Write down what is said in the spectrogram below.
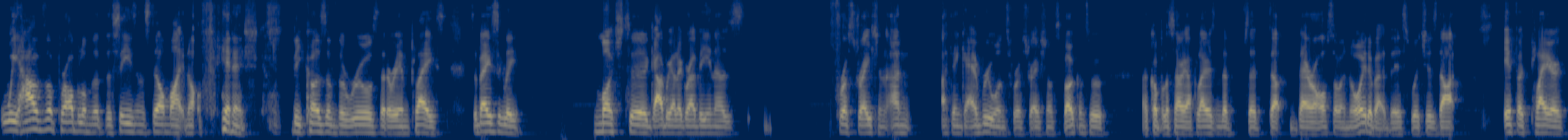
we have a problem that the season still might not finish because of the rules that are in place. So basically, much to Gabriele Gravina's frustration, and I think everyone's frustration. I've spoken to a couple of Serie A players, and they've said that they're also annoyed about this, which is that if a player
